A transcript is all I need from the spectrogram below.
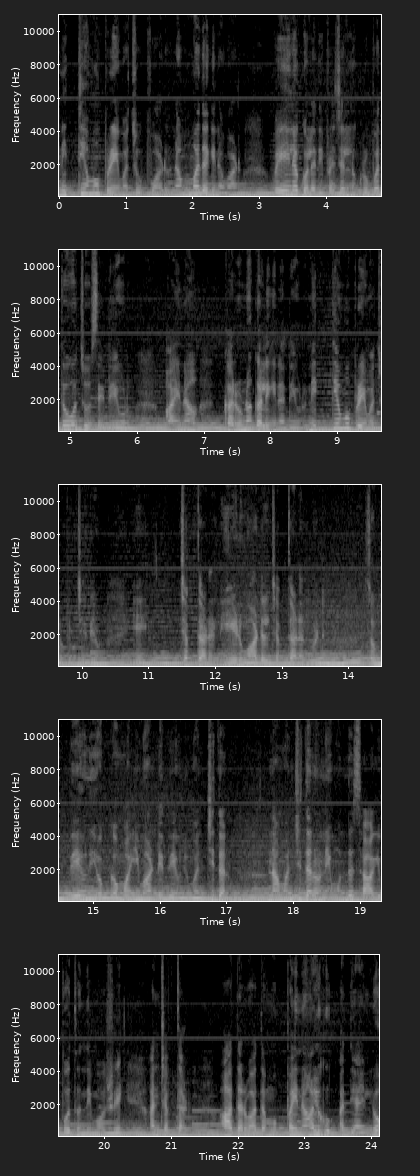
నిత్యము ప్రేమ చూపువాడు నమ్మదగినవాడు. వేల కొలది ప్రజలను కృపతో చూసే దేవుడు. ఆయన కరుణ కలిగిన దేవుడు. నిత్యము ప్రేమ చూపించే దేవుడు. ఏ చెప్తాడండి. ఏడు మాటలు చెప్తాడనమాట సో దేవుని యొక్క మహిమ అంటే దేవుని మంచితనం. నా మంచితనం నీ ముందు సాగిపోతుంది మోషే అని చెప్తాడు. ఆ తర్వాత ముప్పై నాలుగు అధ్యాయంలో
